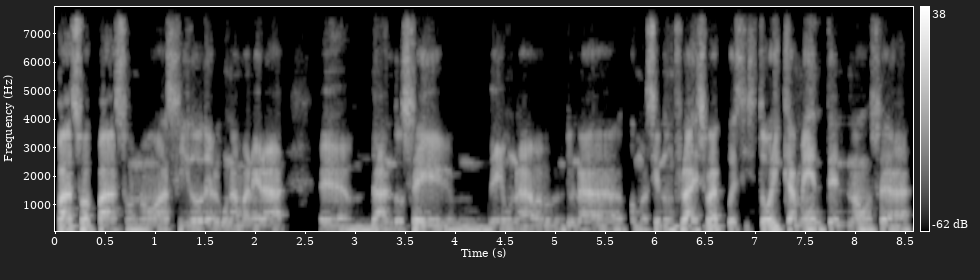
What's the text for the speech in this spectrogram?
paso a paso, ¿no? Ha sido de alguna manera eh, dándose de una, de una, como haciendo un flashback, pues históricamente, ¿no? O sea,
